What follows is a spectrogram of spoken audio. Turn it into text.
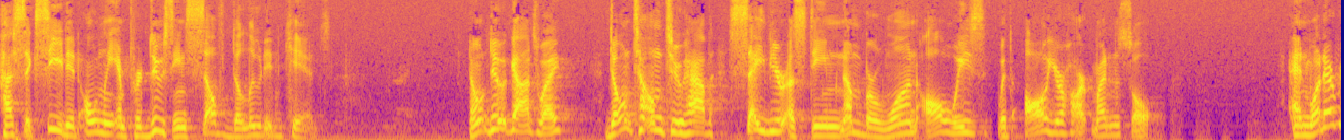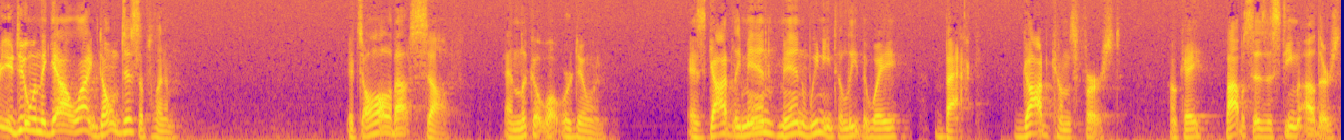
has succeeded only in producing self-deluded kids. Don't do it God's way. Don't tell them to have Savior esteem, number one, always with all your heart, mind, and soul. And whatever you do when they get out of line, don't discipline them. It's all about self. And look at what we're doing. As godly men, men, we need to lead the way back. God comes first. Okay? Bible says esteem others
